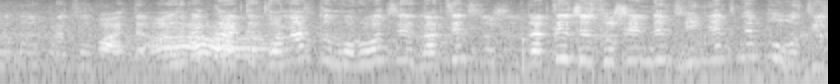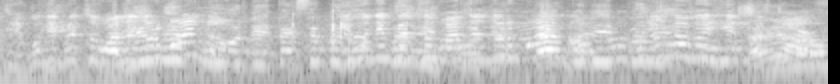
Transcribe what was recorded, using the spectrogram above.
не будуть працювати. Але ви кажете, в 12 році на цих суш- на тих же сушильних лініях не було фільтрів. Вони працювали нормально. І вони працювали нормально. Гірше стало?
